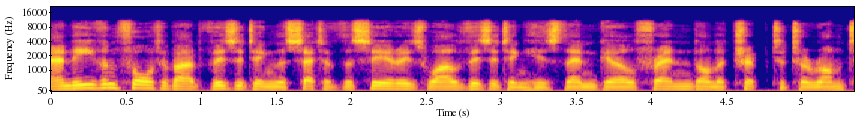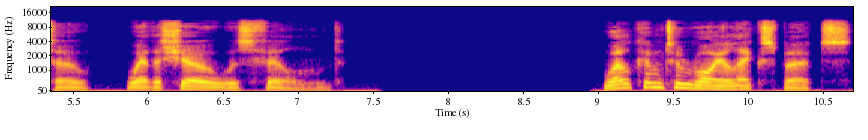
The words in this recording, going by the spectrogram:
and even thought about visiting the set of the series while visiting his then girlfriend on a trip to Toronto, where the show was filmed. Welcome to Royal Experts.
